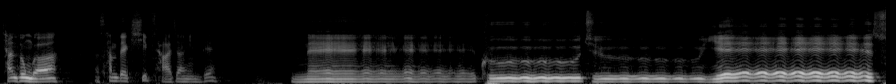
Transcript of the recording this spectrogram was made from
찬송가 314장인데 내 구주 예수를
